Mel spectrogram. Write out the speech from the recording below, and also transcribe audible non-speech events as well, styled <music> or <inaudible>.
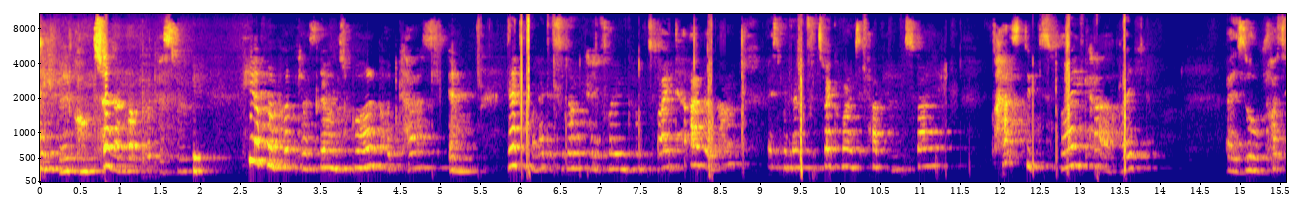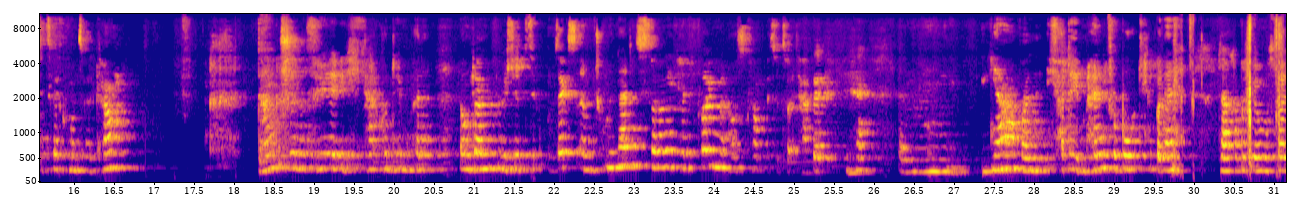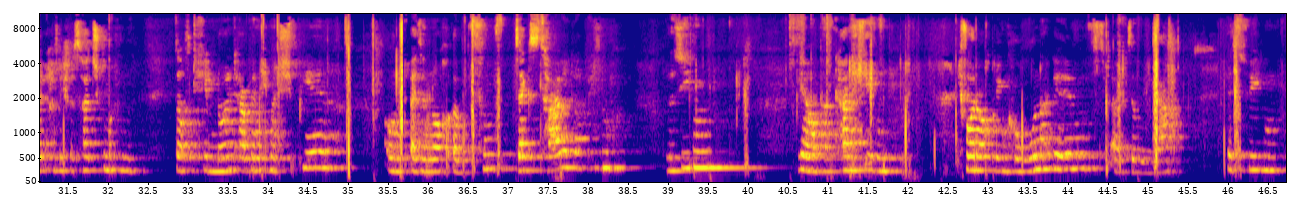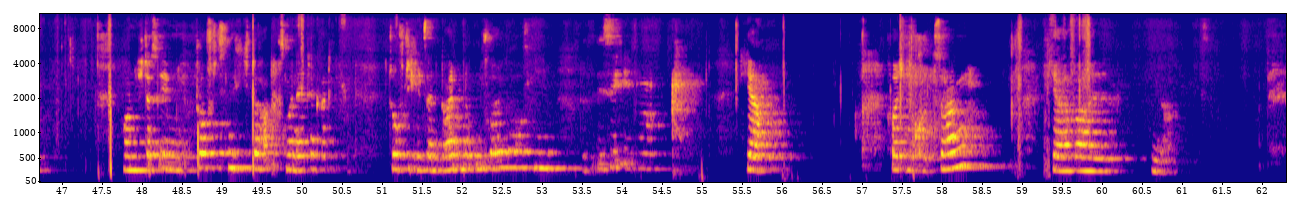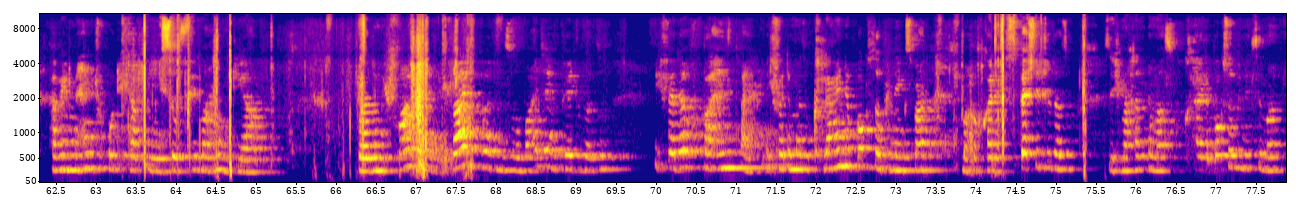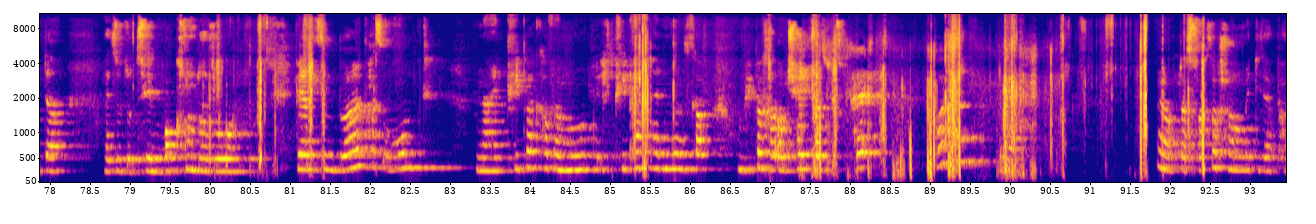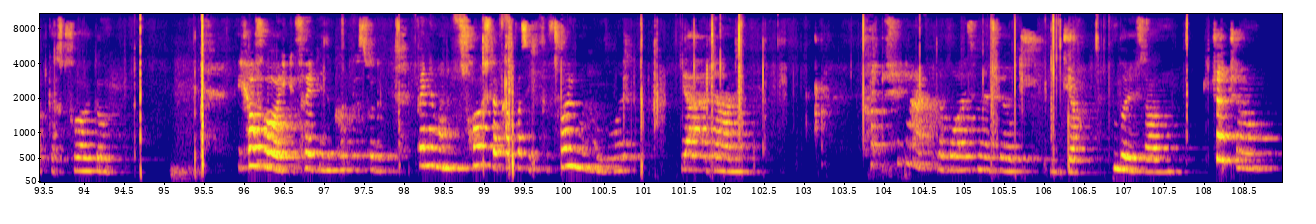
neuen Podcast-Folge. Hier auf meinem Podcast, Leons Ball Podcast. Ähm, ja, tut mir leid, dass so lange keine Folgen kommen. Zwei Tage lang. Erstmal danke für 2,1 Tage. Haben zwei, fast die 2K erreicht. Also fast die 2,2K. Dankeschön dafür. Ich konnte eben keine und dann für jetzt 6 ähm, tut mir leid, dass so lange keine Folgen mehr rauskamen. Also zwei Tage. <laughs> ähm, ja, weil ich hatte eben Handyverbot. Ich habe allein, da habe ich irgendwas habe ich was falsch gemacht und durfte ich eben neun Tage nicht mehr spielen. Und also noch ähm, fünf, sechs Tage, glaube ich noch. Oder sieben. Ja, und dann kann ich eben. Ich wurde auch gegen Corona geimpft. Also ja. Deswegen und ich das eben nicht, durfte es nicht, da hat es meine Eltern gerade durfte ich jetzt eine 3 Minuten Folge aufnehmen. Das ist sie eben. Ja. Wollte ich nur kurz sagen. Ja, weil, ja. Habe ich mir Handyverbot, ich darf nicht so viel machen und ja. Würde mich freuen, wenn ihr weiterhört und so weiterempfehlt oder so. Ich werde auch bald, ich werde immer so kleine Box-Openings machen. Ich mache auch keine Specials oder so. Also ich mache dann immer so kleine Box-Openings immer wieder. Also so 10 Boxen oder so. Während ich den Burn Pass im Mond Night Pieper kaufe, im Mondlicht Pieper hätten wir uns kaufen und Pieper und Shelly versucht zu pushen. Ja. ja, das war's auch schon mit dieser Podcast-Folge. Ich hoffe, euch gefällt diese Podcast-Folge. Wenn ihr mal einen Vorschlag habt, was ich für Folgen machen soll, ja, dann schickt mir einfach eine Voice Message. Und ja, dann würde ich sagen, ciao, ciao.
